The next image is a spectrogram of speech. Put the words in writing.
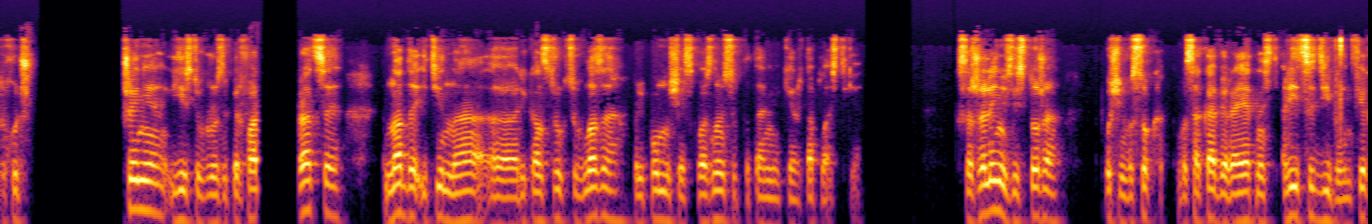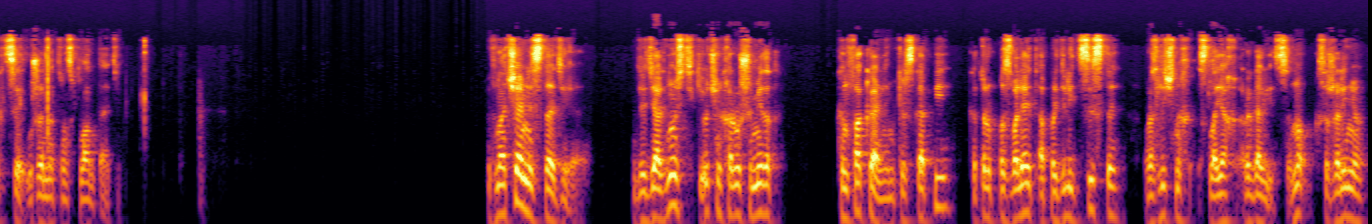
ухудшение, есть угроза перфорации, надо идти на э, реконструкцию глаза при помощи сквозной субтотальной кератопластики. К сожалению, здесь тоже очень высок, высока вероятность рецидива инфекции уже на трансплантате. В начальной стадии для диагностики очень хороший метод конфокальной микроскопии, который позволяет определить цисты в различных слоях роговицы. Но, к сожалению,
